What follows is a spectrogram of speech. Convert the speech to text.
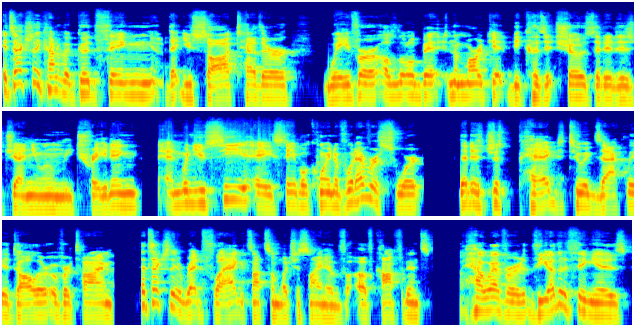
it's actually kind of a good thing that you saw Tether waver a little bit in the market because it shows that it is genuinely trading. And when you see a stable coin of whatever sort that is just pegged to exactly a dollar over time, that's actually a red flag. It's not so much a sign of, of confidence. However, the other thing is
